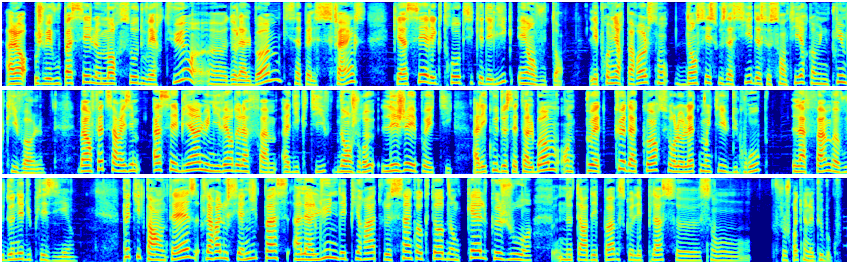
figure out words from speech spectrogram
Alors, je vais vous passer le morceau d'ouverture euh, de l'album qui s'appelle Sphinx, qui est assez électro-psychédélique et envoûtant. Les premières paroles sont danser sous acide et se sentir comme une plume qui vole. Ben, en fait, ça résume assez bien l'univers de la femme, addictif, dangereux, léger et poétique. À l'écoute de cet album, on ne peut être que d'accord sur le leitmotiv du groupe La femme va vous donner du plaisir. Petite parenthèse, Clara Luciani passe à la Lune des Pirates le 5 octobre dans quelques jours. Ne tardez pas parce que les places euh, sont... Je crois qu'il n'y en a plus beaucoup.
